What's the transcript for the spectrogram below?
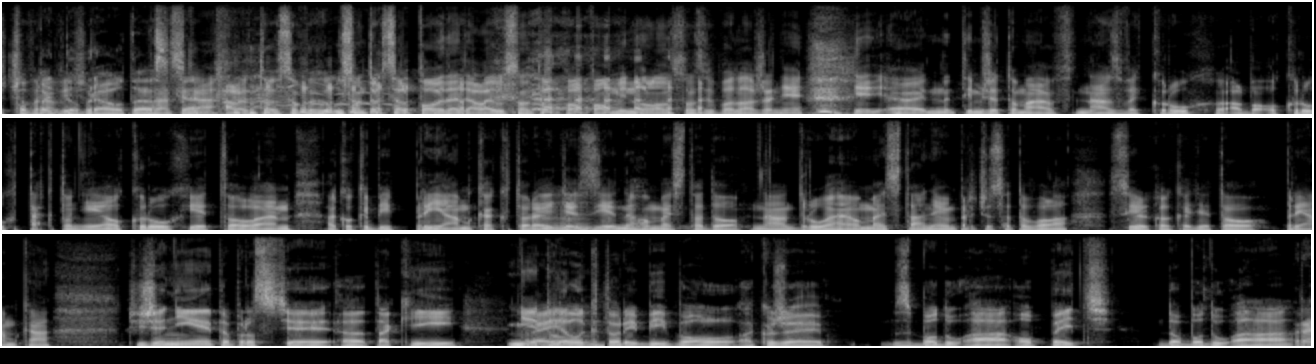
čo Opäť vravíš, dobrá otázka. ale to som, už som to chcel povedať, ale už som to po, po minulom som si povedal, že nie. nie. e, Tým, že to má v názve kruh alebo okruh, tak to nie je okruh, je to len ako keby priamka, ktorá ide Mhm. z jedného mesta do na druhého mesta. Neviem, prečo sa to volá circle, keď je to priamka. Čiže nie je to proste uh, taký Nie je to- trail, ktorý by bol akože z bodu A opäť do bodu A, Presne.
